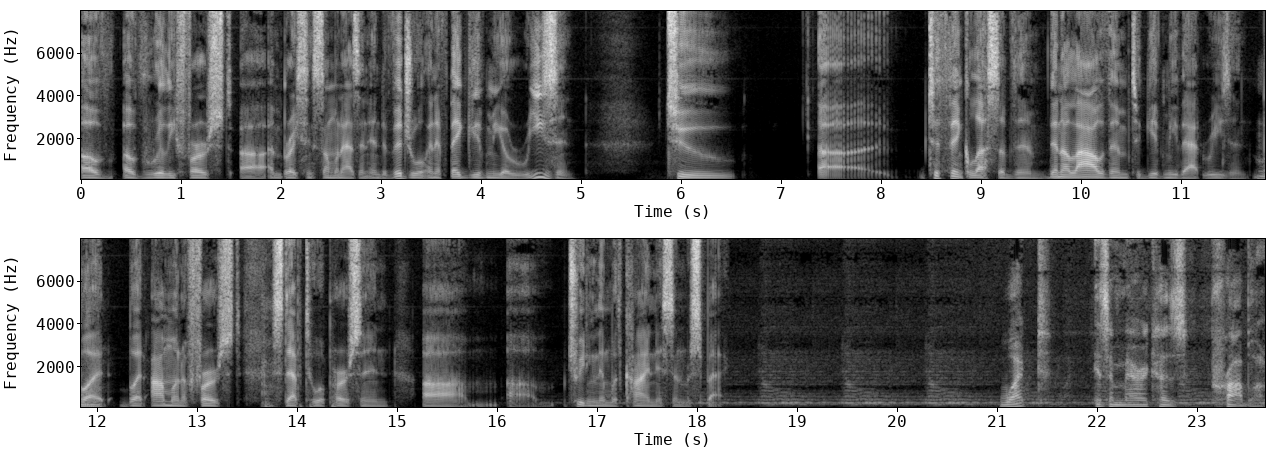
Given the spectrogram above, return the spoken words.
of of really first uh, embracing someone as an individual. And if they give me a reason to uh, to think less of them then allow them to give me that reason Mhm. but but i'm gonna first step to a person um, um, treating them with kindness and respect What is America's problem?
